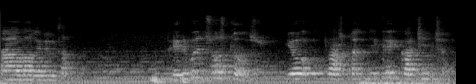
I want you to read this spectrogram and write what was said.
ताल लगाइदिउँ त फेरि पनि सोच्नुहोस् यो प्रश्न निकै कठिन छ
